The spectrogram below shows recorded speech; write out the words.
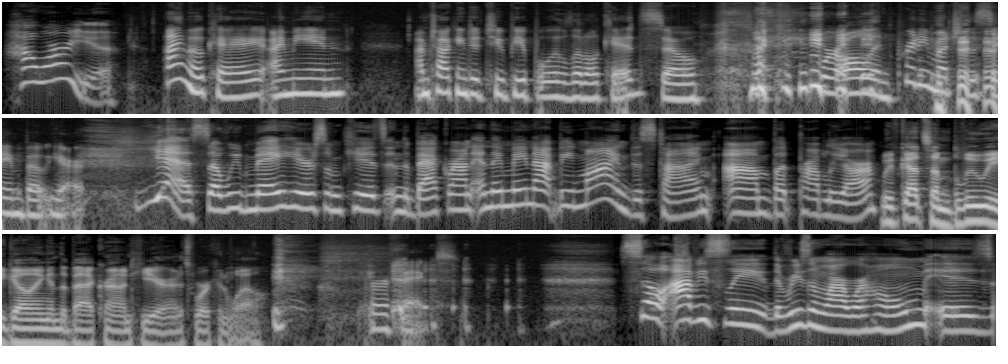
How are you? I'm okay. I mean, I'm talking to two people with little kids, so I think we're all in pretty much the same boat here. Yes, so we may hear some kids in the background, and they may not be mine this time, um, but probably are. We've got some bluey going in the background here, and it's working well. Perfect. So obviously, the reason why we're home is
